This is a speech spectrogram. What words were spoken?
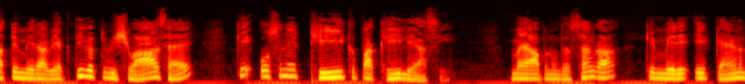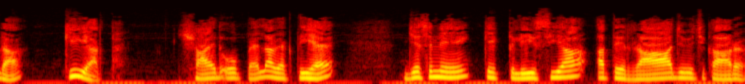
ਅਤੇ ਮੇਰਾ ਵਿਅਕਤੀਗਤ ਵਿਸ਼ਵਾਸ ਹੈ ਕਿ ਉਸ ਨੇ ਠੀਕ ਪੱਖ ਹੀ ਲਿਆ ਸੀ। ਮੈਂ ਆਪ ਨੂੰ ਦੱਸਾਂਗਾ ਕਿ ਮੇਰੇ ਇਹ ਕਹਿਣ ਦਾ ਕੀ ਅਰਥ ਹੈ। ਸ਼ਾਇਦ ਉਹ ਪਹਿਲਾ ਵਿਅਕਤੀ ਹੈ ਜਿਸ ਨੇ ਕਿ ਕਲੀਸਿਆ ਅਤੇ ਰਾਜ ਵਿਚਕਾਰ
